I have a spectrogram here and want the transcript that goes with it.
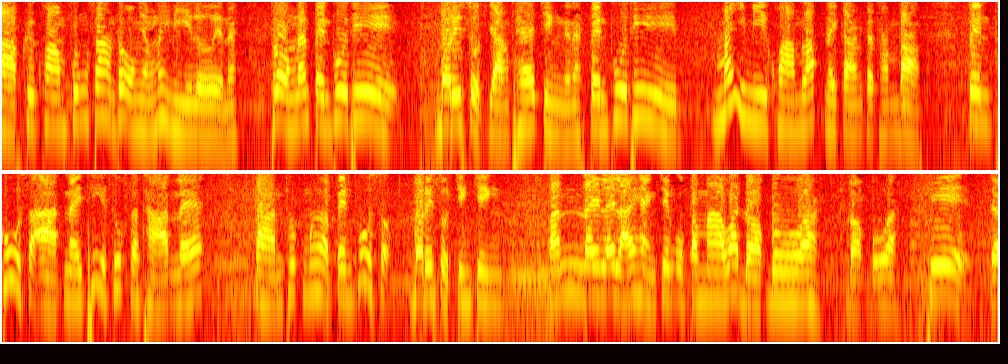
บาปคือความฟุ้งซ่านพระองค์ยังไม่มีเลยนะ พระองค์นั้นเป็นผู้ที่บริสุทธิ์อย่างแท้จริงเนี่ยนะ เป็นผู้ที่ไม่มีความลับในการกระทำบาป เป็นผู้สะอาดในที่ทุกสถานและการทุกเมื่อ เป็นผู้บริสุทธิ์จริงๆมันในหลาย ๆ แห่งจึงอุปมาว่าดอกบัว ดอกบัว ที่จะ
